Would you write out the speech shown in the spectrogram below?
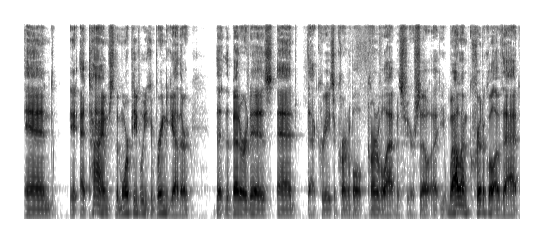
and at times the more people you can bring together, the the better it is, and that creates a carnival carnival atmosphere. So uh, while I'm critical of that,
